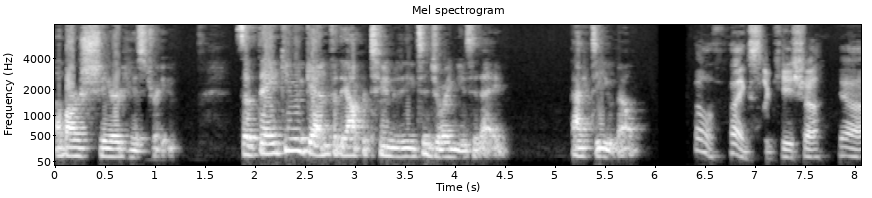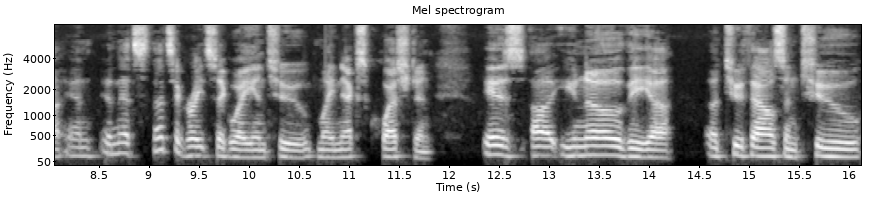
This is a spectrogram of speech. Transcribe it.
of our shared history. So thank you again for the opportunity to join you today. Back to you, Bill. Oh, thanks, Lakeisha. Yeah, and and that's that's a great segue into my next question. Is uh, you know the uh, 2002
